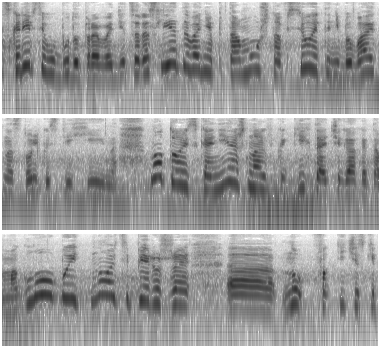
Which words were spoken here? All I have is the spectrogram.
скорее всего, будут проводиться расследования, потому что все это не бывает настолько стихийно. Ну, то есть, конечно, в каких-то очагах это могло быть, но теперь уже, э, ну, фактически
